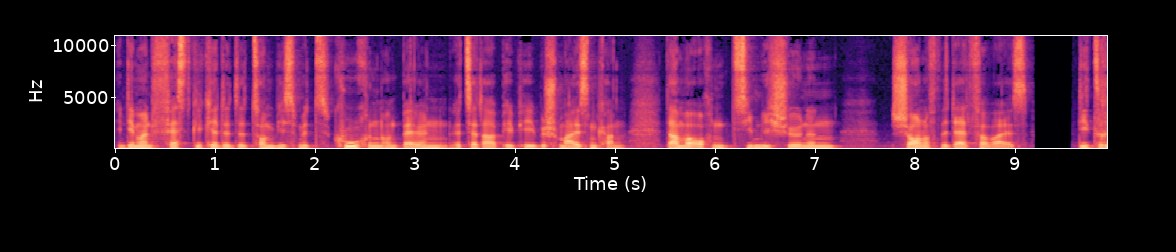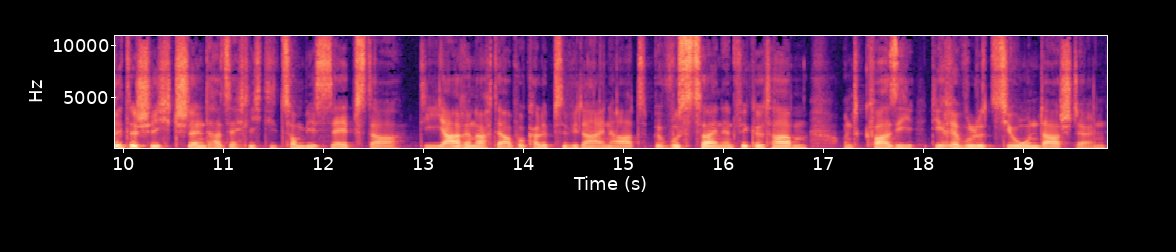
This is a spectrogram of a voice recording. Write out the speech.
in dem man festgekettete Zombies mit Kuchen und Bällen etc. pp. beschmeißen kann. Da haben wir auch einen ziemlich schönen Shaun of the Dead Verweis. Die dritte Schicht stellen tatsächlich die Zombies selbst dar, die Jahre nach der Apokalypse wieder eine Art Bewusstsein entwickelt haben und quasi die Revolution darstellen.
